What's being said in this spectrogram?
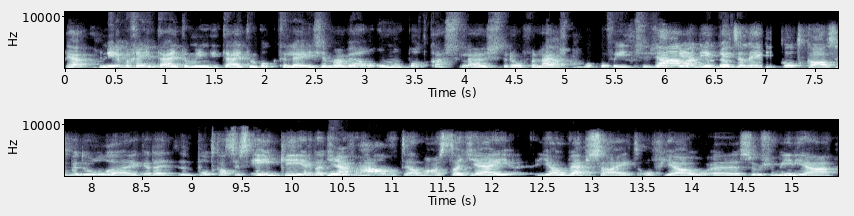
Ja. En die hebben geen tijd om in die tijd een boek te lezen, maar wel om een podcast te luisteren of een luisterboek of iets. Dus ja, maar niet, dat niet alleen die podcast. Ik bedoel, eh, een podcast is één keer dat je Ja. je verhaal vertelt. Maar als dat jij jouw website of jouw eh, social media...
